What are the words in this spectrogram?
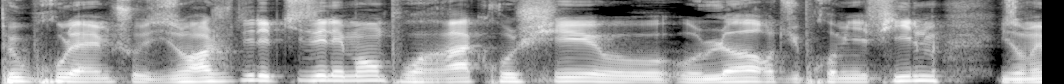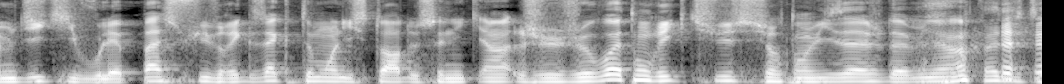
Peu ou prou la même chose. Ils ont rajouté des petits éléments pour raccrocher au, au lore du premier film. Ils ont même dit qu'ils voulaient pas suivre exactement l'histoire de Sonic 1. Je, je vois ton rictus sur ton visage, Damien. Pas du tout.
